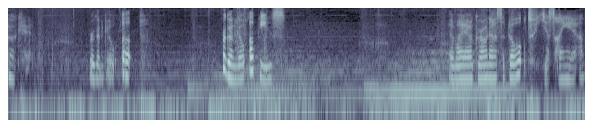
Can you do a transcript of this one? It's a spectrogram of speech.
Okay. We're gonna go up. We're gonna go uppies. Am I a grown ass adult? Yes, I am.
